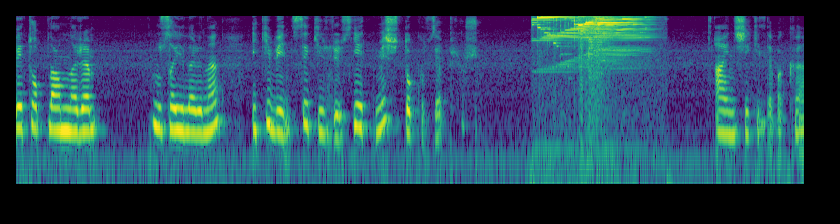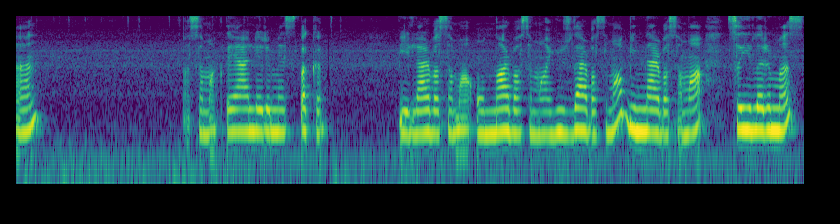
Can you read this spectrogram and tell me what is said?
ve toplamları bu sayılarının 2879 yapıyor. Aynı şekilde bakın. Basamak değerlerimiz bakın. Birler basamağı, onlar basamağı, yüzler basamağı, binler basamağı sayılarımız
